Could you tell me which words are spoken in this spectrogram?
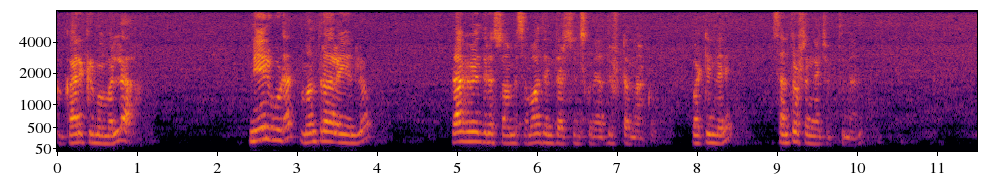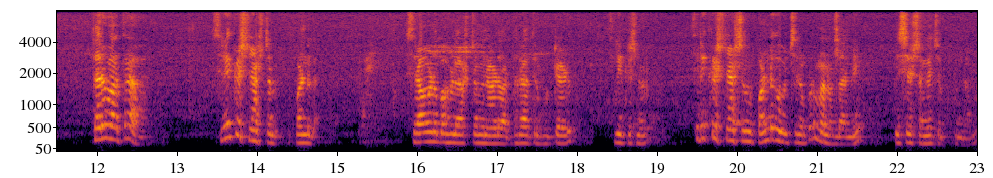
కార్యక్రమం వల్ల నేను కూడా మంత్రాలయంలో రాఘవేంద్ర స్వామి సమాధిని దర్శించుకునే అదృష్టం నాకు పట్టిందని సంతోషంగా చెప్తున్నాను. తరువాత శ్రీకృష్ణాష్టమి పండుగ. శ్రావణ బహుళాష్టమి నాడు అర్ధరాత్రి పుట్టాడు శ్రీకృష్ణుడు. శ్రీకృష్ణాష్టమి పండుగ వచ్చినప్పుడు మనం దాన్ని విశేషంగా చెప్పుకుందాము.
